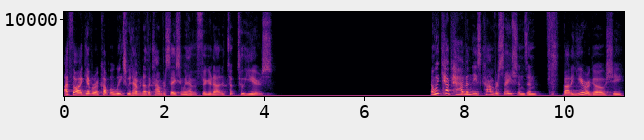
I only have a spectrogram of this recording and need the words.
I thought I'd give her a couple of weeks, we'd have another conversation, we'd have it figured out. It took two years. And we kept having these conversations, and about a year ago, she,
